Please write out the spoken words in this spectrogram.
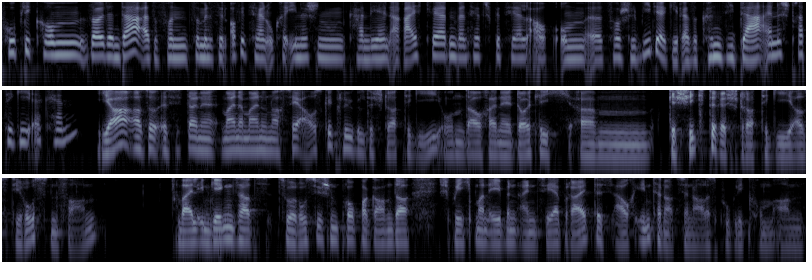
Publikum soll denn da, also von zumindest den offiziellen ukrainischen Kanälen erreicht werden, wenn es jetzt speziell auch um äh, Social Media geht? Also können Sie da eine Strategie erkennen? Ja, also es ist eine meiner Meinung nach sehr ausgeklügelte Strategie und auch eine deutlich ähm, geschicktere Strategie, als die Russen fahren. Weil im Gegensatz zur russischen Propaganda spricht man eben ein sehr breites, auch internationales Publikum an.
